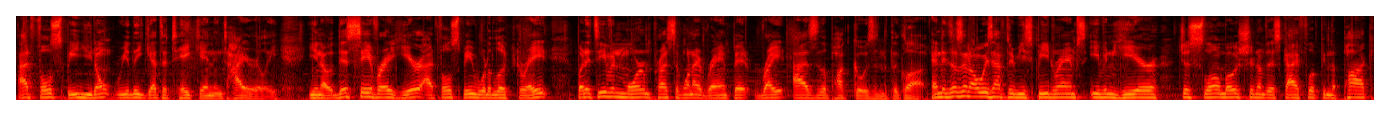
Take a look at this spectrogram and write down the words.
at full speed you don't really get to take in entirely. You know, this save right here at full speed would have looked great, but it's even more impressive when I ramp it right as the puck goes into the glove. And it doesn't always have to be speed ramps, even here, just slow motion of this guy flipping the puck,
